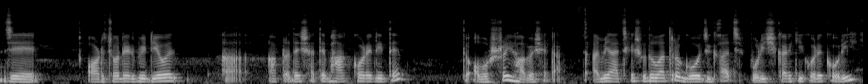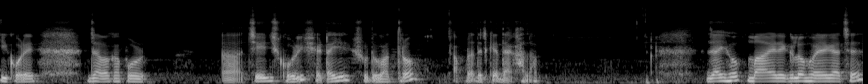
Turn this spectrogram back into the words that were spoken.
যে অর্জনের ভিডিও আপনাদের সাথে ভাগ করে নিতে, তো অবশ্যই হবে সেটা। আমি আজকে শুধুমাত্র গোছ গাছ পরিষ্কার কী করে করি, কী করে জামা কাপড় চেঞ্জ করি, সেটাই শুধুমাত্র আপনাদেরকে দেখালাম। যাই হোক, মায়ের এগুলো হয়ে গেছে।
